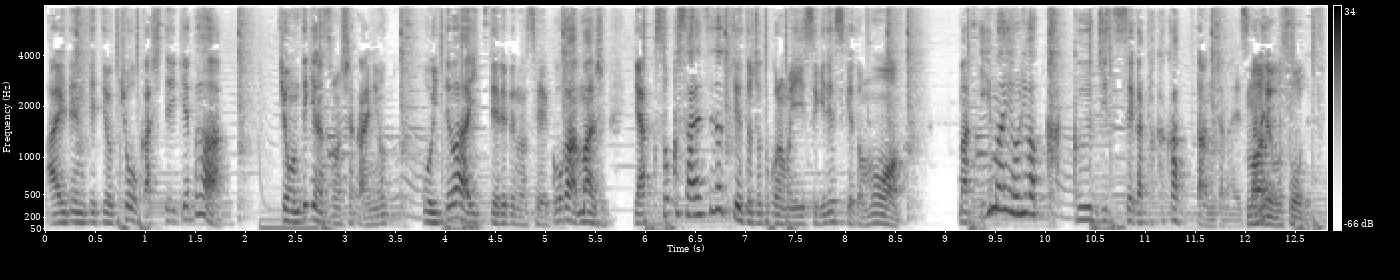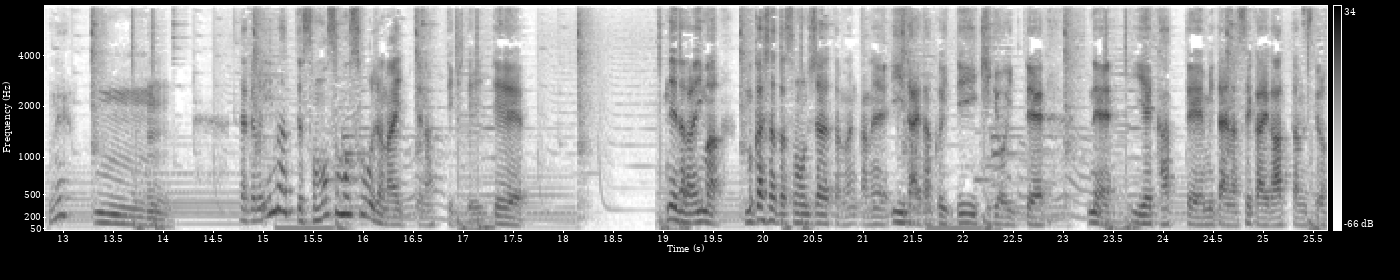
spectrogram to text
アイデンティティを強化していけば、基本的なその社会においては一定レベルの成功が、まあ、約束されてたっていうとちょっとこれも言い過ぎですけども、まあ、今よりは確実性が高かったんじゃないですかね。まあでもそうですね。うん。うん。だけど今ってそもそもそうじゃないってなってきていて、ね、だから今、昔だったらその時代だったらなんかね、いい大学行って、いい企業行って、ね、家買ってみたいな世界があったんですけど、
